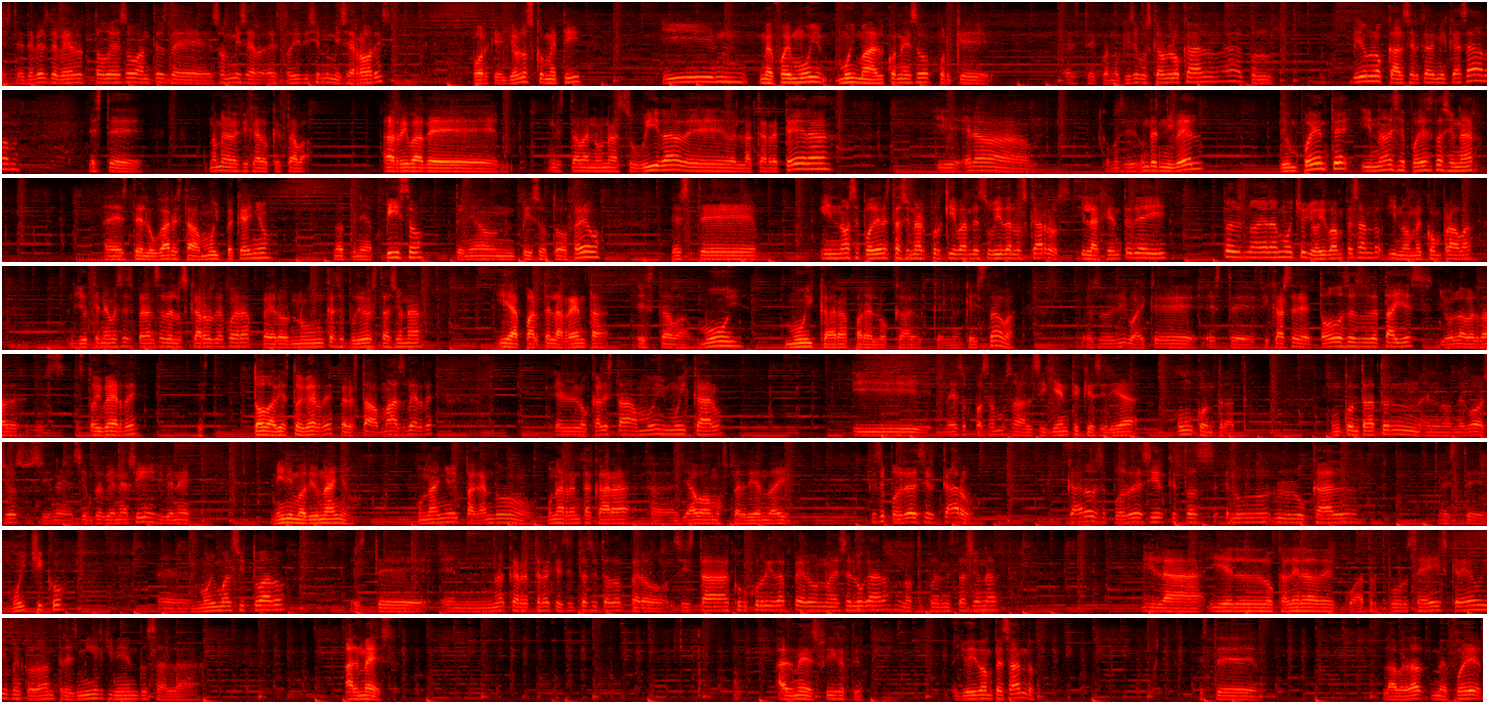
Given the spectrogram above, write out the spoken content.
este, debes de ver todo eso antes de, son mis, er, estoy diciendo mis errores, porque yo los cometí y me fue muy, muy mal con eso, porque este, cuando quise buscar un local, ah, pues, vi un local cerca de mi casa, ah, vamos, este, no me había fijado que estaba arriba de, estaba en una subida de la carretera y era como un desnivel de un puente y nadie se podía estacionar. Este lugar estaba muy pequeño, no tenía piso, tenía un piso todo feo. Este y no se podían estacionar porque iban de subida los carros y la gente de ahí pues no era mucho, yo iba empezando y no me compraba. Yo tenía más esperanza de los carros de afuera, pero nunca se pudieron estacionar y aparte la renta estaba muy muy cara para el local que en el que estaba. Por eso les digo, hay que este, fijarse de todos esos detalles. Yo la verdad pues, estoy verde, todavía estoy verde, pero estaba más verde. El local estaba muy, muy caro. Y de eso pasamos al siguiente que sería un contrato. Un contrato en, los negocios siempre viene así, viene mínimo de un año. Un año y pagando una renta cara eh, ya vamos perdiendo ahí. ¿Qué se podría decir caro? caro, se puede decir que estás en un local este, muy chico, eh, muy mal situado, este, en una carretera que sí está situada, pero sí está concurrida, pero no es el lugar, no te pueden estacionar. Y, la, y el local era de 4 por 6 creo y me cobraban 3.500 a al mes. Al mes, fíjate. Yo iba empezando este, la verdad me fue,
